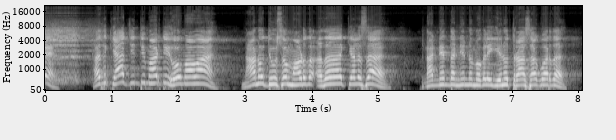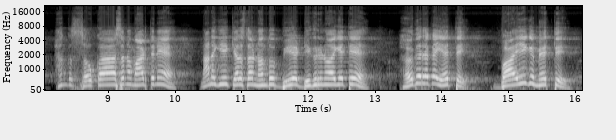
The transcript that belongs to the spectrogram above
ಏ, ಅದಕ್ಕೆ ಯಾಕೆ ಚಿಂತೆ ಮಾಡ್ತೀವಿ ಹೋ ಮಾವ? ನಾನು ದಿವಸ ಮಾಡೋದು ಅದ ಕೆಲಸ. ನನ್ನಿಂದ ನಿನ್ನ ಮಗಳಿಗೆ ಏನೂ ತ್ರಾಸ ಆಗ್ಬಾರ್ದ. ಹಂಗೆ ಸೌಕಾಸನ ಮಾಡ್ತೀನಿ. ನನಗೆ ಈ ಕೆಲಸ ನಂದು ಬಿ ಎ ಡಿಗ್ರಿನೂ ಆಗೈತಿ. ಹಗರಕ ಎತ್ತಿ. ಬಾಯಿಗೆ ಮೆತ್ತಿ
